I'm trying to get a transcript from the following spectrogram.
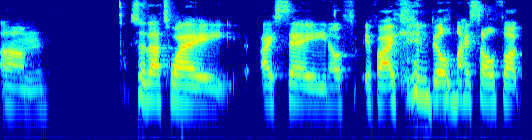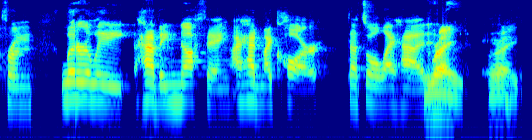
Um, so that's why I say, you know, if, if I can build myself up from literally having nothing, I had my car. That's all I had. Right. Right.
